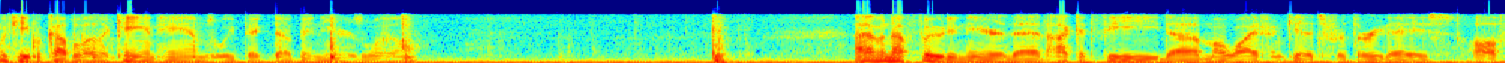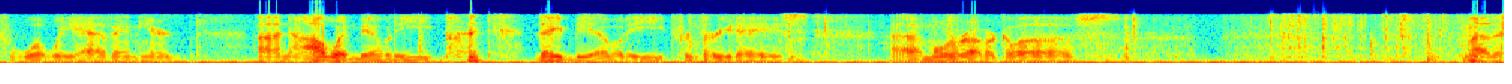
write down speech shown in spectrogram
We keep a couple of the canned hams we picked up in here as well. I have enough food in here that I could feed uh, my wife and kids for three days off of what we have in here. Uh, now I wouldn't be able to eat, but they'd be able to eat for three days. Uh, more rubber gloves. Another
